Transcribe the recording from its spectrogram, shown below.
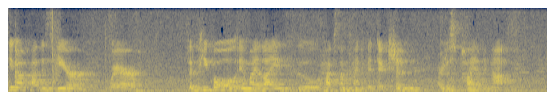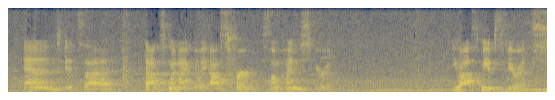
you know, I've had this year where the people in my life who have some kind of addiction are just piling up, and it's uh, that's when I really ask for some kind of spirit. You asked me of spirits.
